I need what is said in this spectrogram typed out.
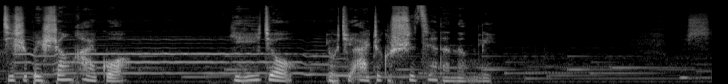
即使被伤害过，也依旧有去爱这个世界的能力。于是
